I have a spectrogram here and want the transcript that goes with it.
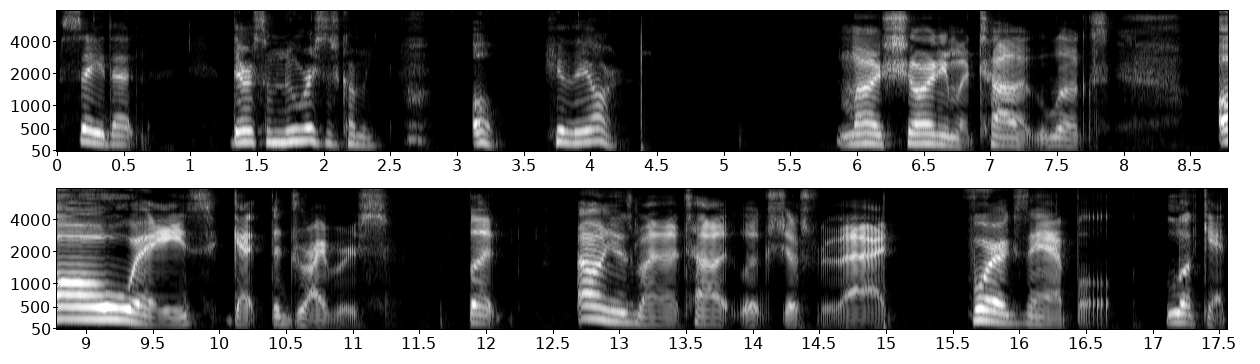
say that there are some new races coming. Oh, here they are. My shiny metallic looks always get the drivers. But I don't use my metallic looks just for that. For example, look at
